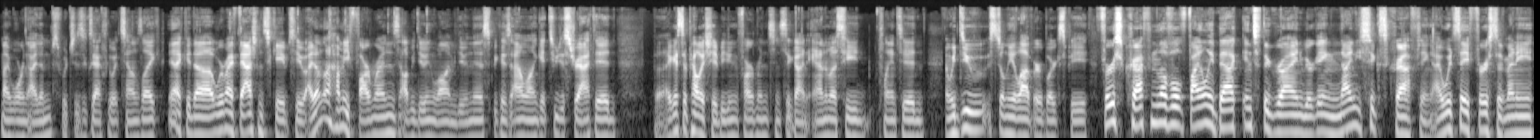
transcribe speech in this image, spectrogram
my worn items, which is exactly what it sounds like. Yeah, I could uh, wear my fashion scape too. I don't know how many farm runs I'll be doing while I'm doing this because I don't want to get too distracted. But I guess I probably should be doing farm runs since I got an anima seed planted. And we do still need a lot of herblore XP. First crafting level, finally back into the grind. We are getting 96 crafting. I would say first of many,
